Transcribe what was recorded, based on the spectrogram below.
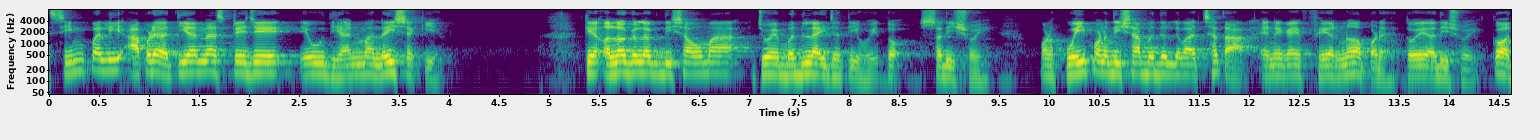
સિમ્પલી આપણે અત્યારના સ્ટેજે એવું ધ્યાનમાં લઈ શકીએ કે અલગ અલગ દિશાઓમાં જો એ બદલાઈ જતી હોય તો સદિશ હોય. પણ કોઈ પણ દિશા બદલવા છતાં એને કાંઈ ફેર ન પડે તો એ અદિશ હોય. કદ.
